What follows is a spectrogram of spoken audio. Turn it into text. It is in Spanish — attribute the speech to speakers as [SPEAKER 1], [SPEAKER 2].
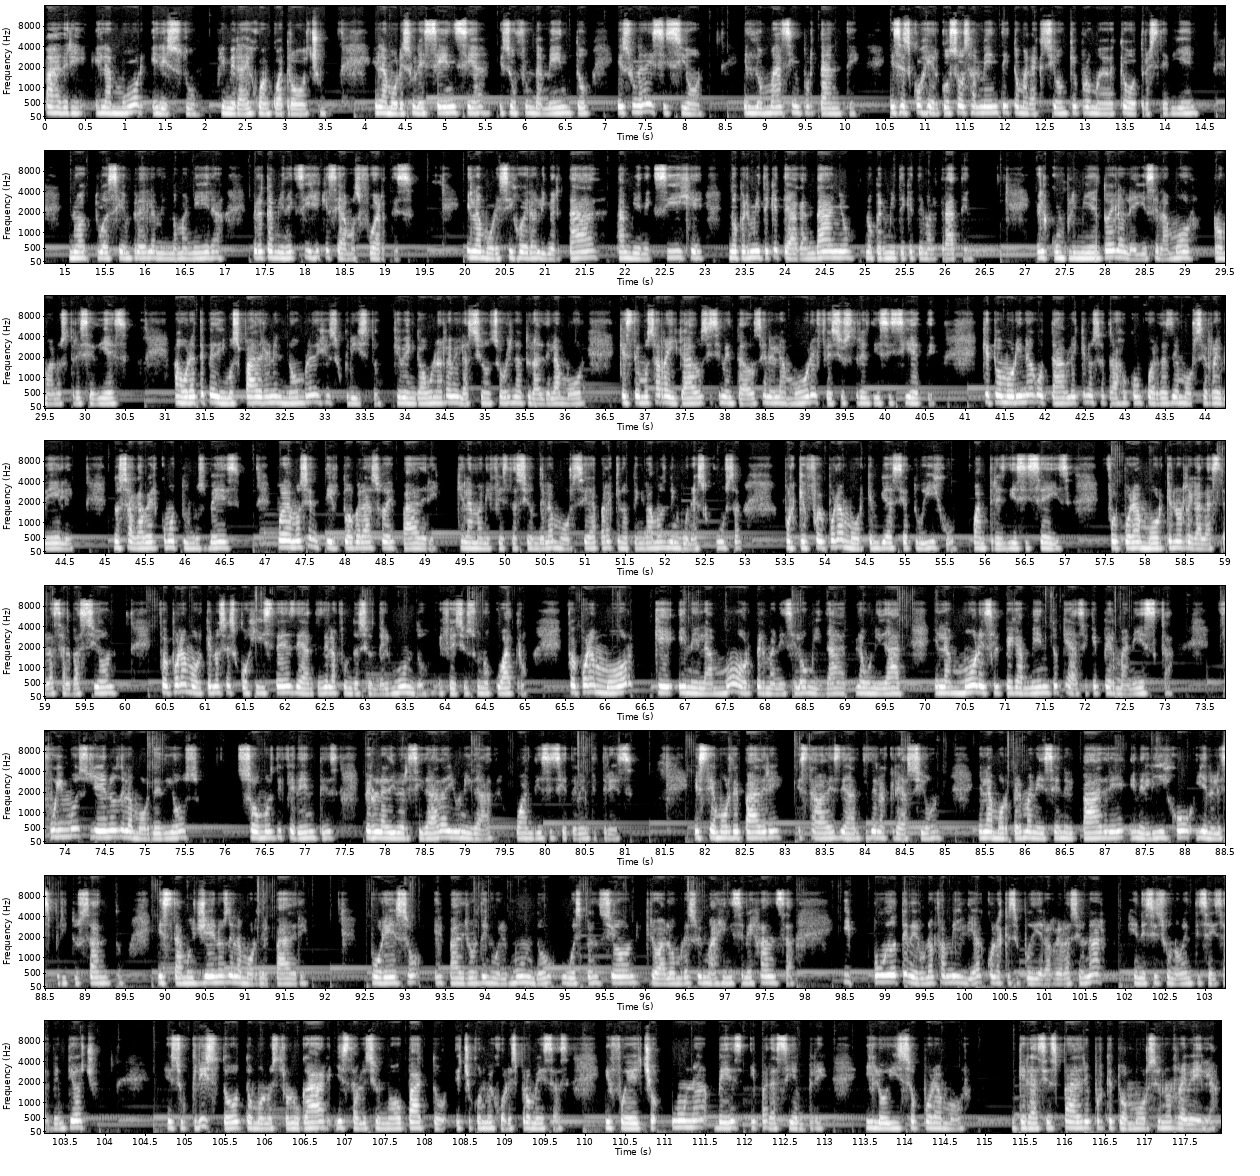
[SPEAKER 1] Padre, el amor eres tú. Primera de Juan 4:8. El amor es una esencia, es un fundamento, es una decisión, es lo más importante. Es escoger gozosamente y tomar acción que promueva que otro esté bien. No actúa siempre de la misma manera, pero también exige que seamos fuertes. El amor es hijo de la libertad, también exige, no permite que te hagan daño, no permite que te maltraten. El cumplimiento de la ley es el amor, Romanos 13:10. Ahora te pedimos, Padre, en el nombre de Jesucristo, que venga una revelación sobrenatural del amor, que estemos arraigados y cimentados en el amor, Efesios 3:17. Que tu amor inagotable que nos atrajo con cuerdas de amor se revele, nos haga ver como tú nos ves. Podemos sentir tu abrazo de Padre, que la manifestación del amor sea para que no tengamos ninguna excusa, porque fue por amor que enviaste a tu Hijo, Juan 3:16, fue por amor que nos regalaste la salvación, fue por amor que nos escogiste desde antes de la fundación del mundo, Efesios 1:4, fue por amor que en el amor permanece la unidad, la unidad, el amor es el pegamento que hace que permanezca. Fuimos llenos del amor de Dios, somos diferentes, pero en la diversidad hay unidad. Juan 17, 23. Este amor de Padre estaba desde antes de la creación. El amor permanece en el Padre, en el Hijo y en el Espíritu Santo. Y estamos llenos del amor del Padre. Por eso el Padre ordenó el mundo, hubo expansión, creó al hombre a su imagen y semejanza y pudo tener una familia con la que se pudiera relacionar. Génesis 1, 26 al 28. Jesucristo tomó nuestro lugar y estableció un nuevo pacto hecho con mejores promesas y fue hecho una vez y para siempre y lo hizo por amor. Gracias Padre porque tu amor se nos revela.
